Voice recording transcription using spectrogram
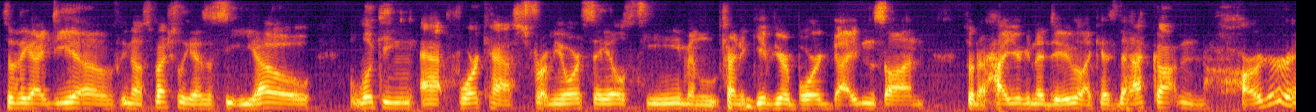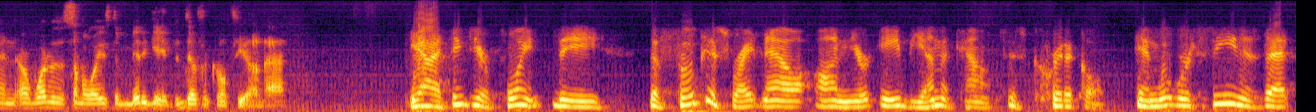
So the idea of, you know, especially as a CEO, looking at forecasts from your sales team and trying to give your board guidance on sort of how you're going to do? Like, has that gotten harder, and or what are some ways to mitigate the difficulty on that? Yeah, I think to your point, the the focus right now on your ABM accounts is critical. And what we're seeing is that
